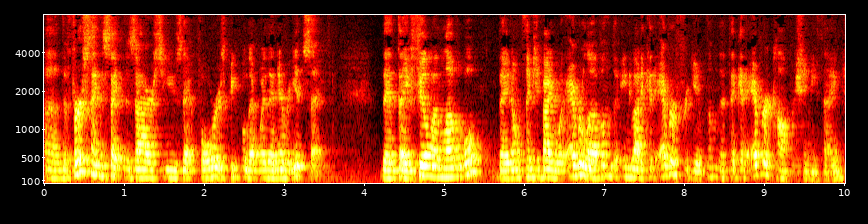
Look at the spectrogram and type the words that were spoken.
Uh, the first thing Satan desires to use that for is people that way they never get saved. That they feel unlovable, they don't think anybody will ever love them, that anybody could ever forgive them, that they could ever accomplish anything.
